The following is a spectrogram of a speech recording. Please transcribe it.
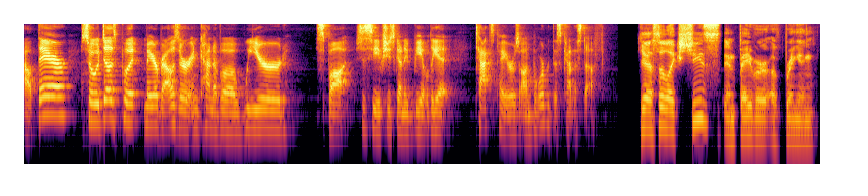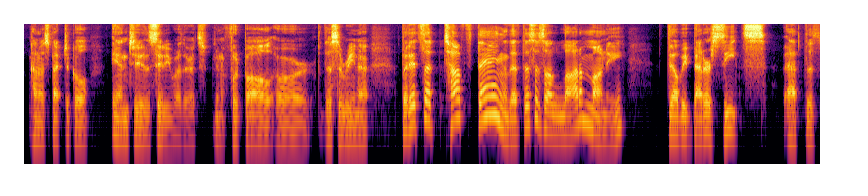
out there. So it does put Mayor Bowser in kind of a weird spot to see if she's gonna be able to get taxpayers on board with this kind of stuff. Yeah, so like she's in favor of bringing kind of spectacle into the city, whether it's you know football or this arena. But it's a tough thing that this is a lot of money. There'll be better seats at the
